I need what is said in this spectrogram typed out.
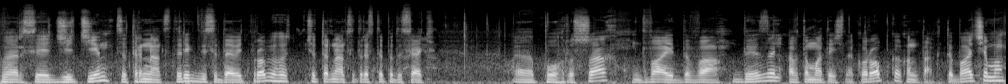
Версія GT. Це 13 рік, 209 пробігу, 14350 е, по грошах, 2,2 дизель, автоматична коробка, контакти бачимо.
